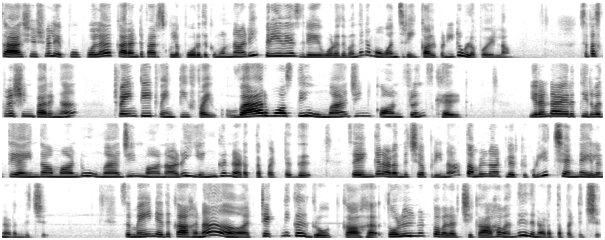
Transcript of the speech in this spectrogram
ஸோ ஆஸ் யூஷுவல் எப்போ போல் கரண்ட் அஃபேர்ஸ்குள்ளே போகிறதுக்கு முன்னாடி ப்ரீவியஸ் டேவோடது வந்து நம்ம ஒன்ஸ் ரீகால் பண்ணிட்டு உள்ளே போயிடலாம். ஸோ ஃபஸ்ட் கொஷின் பாருங்கள் 2025 where was the Umagine conference held? இரண்டாயிரத்தி இருபத்தி ஐந்தாம் ஆண்டு உமேஜின் மாநாடு எங்கு நடத்தப்பட்டது? ஸோ எங்கே நடந்துச்சு அப்படின்னா தமிழ்நாட்டில் இருக்கக்கூடிய சென்னையில் நடந்துச்சு. ஸோ மெயின் எதுக்காகனா டெக்னிக்கல் க்ரோத்க்காக தொழில்நுட்ப வளர்ச்சிக்காக வந்து இது நடத்தப்பட்டுச்சு.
